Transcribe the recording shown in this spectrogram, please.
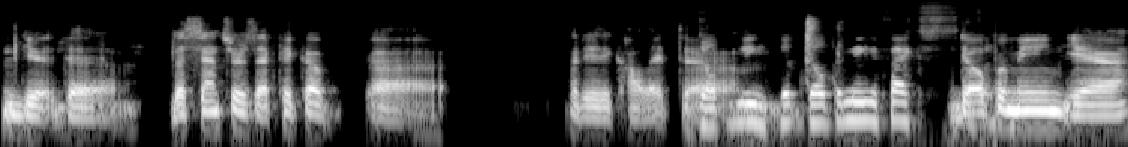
the the the sensors that pick up uh, what do they call it? Dopamine, um, dopamine effects. Dopamine, yeah,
